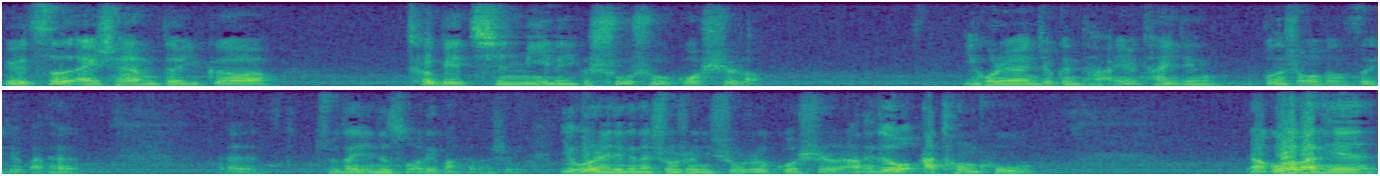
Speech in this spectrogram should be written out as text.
有一次，H&M 的一个特别亲密的一个叔叔过世了，医护人员就跟他，因为他已经不能生活不能自理，就把他呃住在研究所里吧，可能是医护人员就跟他说说你叔叔过世了，然后他就啊痛哭。然后过了半天，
